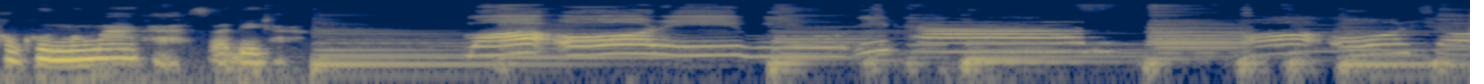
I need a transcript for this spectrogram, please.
ขอบคุณมากๆค่ะ สวัสดีค่ะหมอโอรีวิวนิทานหมอโอชอ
